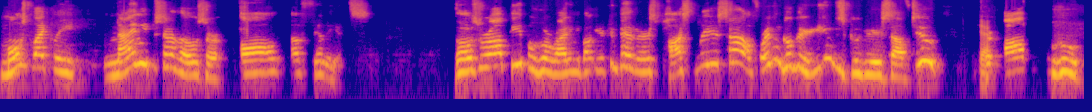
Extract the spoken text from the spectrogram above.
Most likely, 90% of those are all affiliates. Those are all people who are writing about your competitors, possibly yourself, or even Google. You can just Google yourself too. Yeah. They're all who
